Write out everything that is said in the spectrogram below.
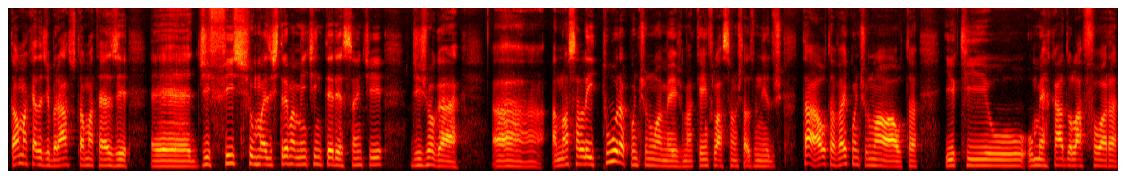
Está uma queda de braço, está uma tese é, difícil, mas extremamente interessante de jogar. A, a nossa leitura continua a mesma, que a inflação nos Estados Unidos está alta, vai continuar alta e que o, o mercado lá fora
